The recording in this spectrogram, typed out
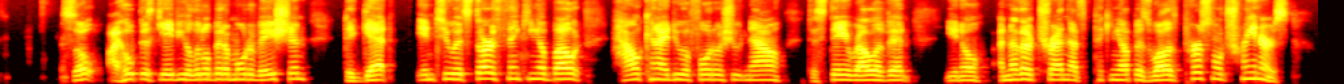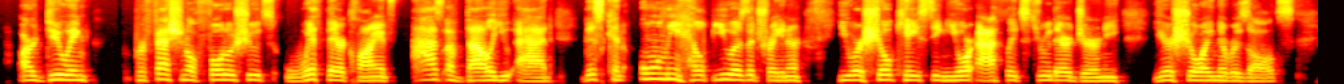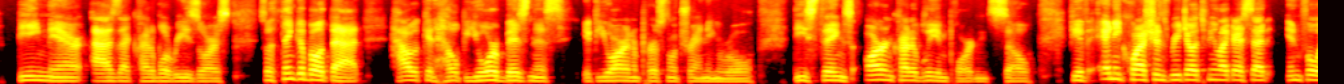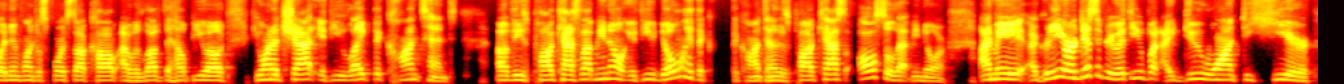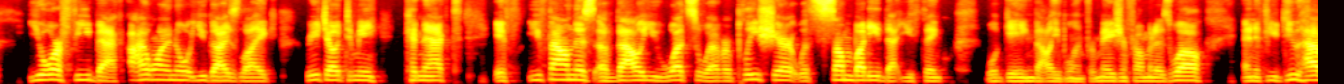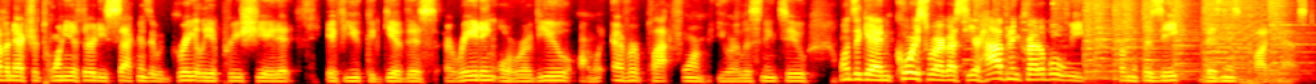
So I hope this gave you a little bit of motivation to get into it. Start thinking about how can I do a photo shoot now to stay relevant. You know, another trend that's picking up as well as personal trainers are doing professional photo shoots with their clients as a value add. This can only help you as a trainer. You are showcasing your athletes through their journey, you're showing the results, being there as that credible resource. So think about that, how it can help your business if you are in a personal training role. These things are incredibly important. So if you have any questions, reach out to me. Like I said, info at influentialsports.com. I would love to help you out. If you want to chat, if you like the content, of these podcasts, let me know. If you don't like the, the content of this podcast, also let me know. I may agree or disagree with you, but I do want to hear your feedback. I want to know what you guys like. Reach out to me, connect. If you found this of value whatsoever, please share it with somebody that you think will gain valuable information from it as well. And if you do have an extra 20 or 30 seconds, I would greatly appreciate it if you could give this a rating or review on whatever platform you are listening to. Once again, Corey Swergas here. Have an incredible week from the Physique Business Podcast.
